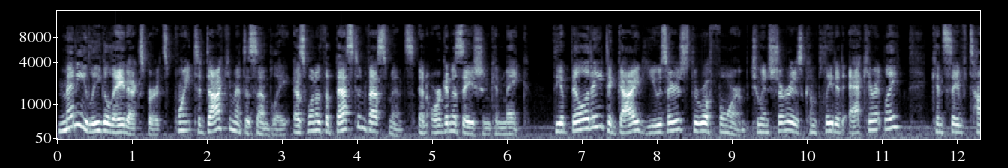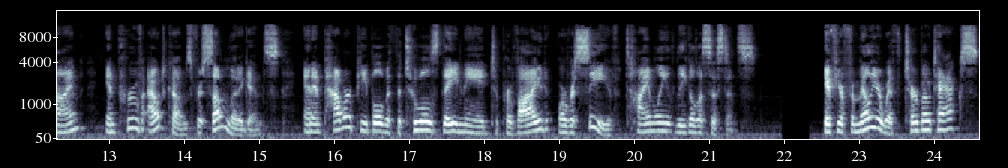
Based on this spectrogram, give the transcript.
Many legal aid experts point to document assembly as one of the best investments an organization can make. The ability to guide users through a form to ensure it is completed accurately can save time, improve outcomes for some litigants, and empower people with the tools they need to provide or receive timely legal assistance. If you're familiar with TurboTax,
